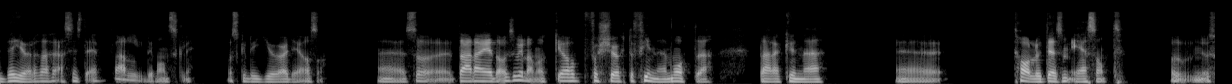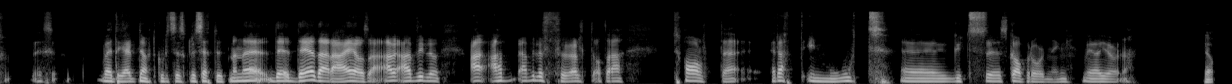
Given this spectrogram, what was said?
Det gjør at jeg, jeg syns det er veldig vanskelig å skulle gjøre det, altså. Eh, så der jeg er i dag, så ville jeg nok ha forsøkt å finne en måte der jeg kunne eh, tale ut det som er sant. Jeg vet ikke helt nøyaktig hvordan det skulle sett ut, men eh, det, det der jeg er. Altså, jeg, jeg, ville, jeg, jeg, ville, følt at jeg talte rett imot eh, Guds skaperordning ved å gjøre det. Ja.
